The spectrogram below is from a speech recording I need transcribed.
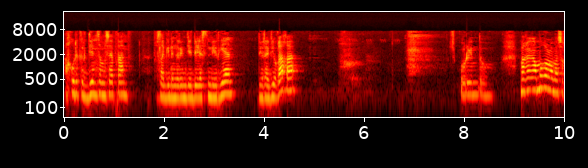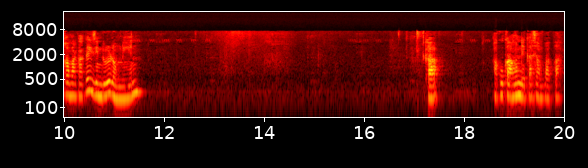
aku dikerjain sama setan. Pas lagi dengerin JDS sendirian di radio kakak. Syukurin tuh. Makanya kamu kalau masuk kamar kakak izin dulu dong, Nin. Kak, aku kangen deh kak sama papa.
